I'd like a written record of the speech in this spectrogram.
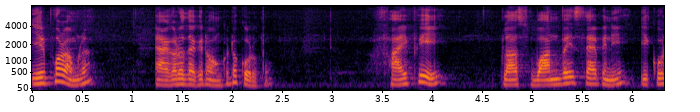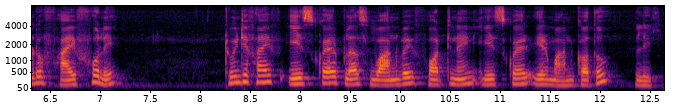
এরপর আমরা এগারো দাগের অঙ্কটা করব। Five a plus one by seven a equal to five হলে twenty five a square plus one by forty nine a square এর মান কত? লিখি।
